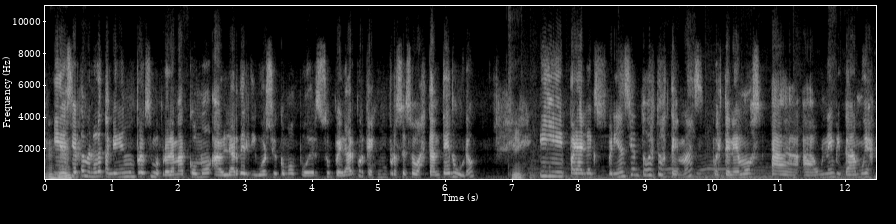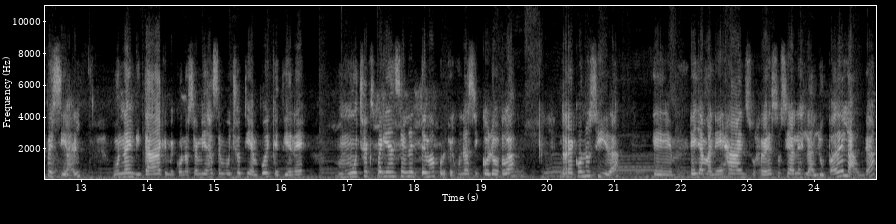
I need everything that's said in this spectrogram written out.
Y de cierta manera también en un próximo programa cómo hablar del divorcio y cómo poder superar, porque es un proceso bastante duro. Y para la experiencia en todos estos temas, pues tenemos a, a una invitada muy especial, una invitada que me conoce a mí desde hace mucho tiempo y que tiene mucha experiencia en el tema porque es una psicóloga reconocida. Eh, ella maneja en sus redes sociales la lupa de Laura.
